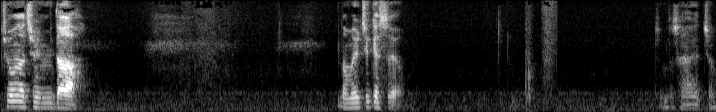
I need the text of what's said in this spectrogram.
좋은 아침입니다. 너무 일찍 깼어요. 좀 더 자야겠죠?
